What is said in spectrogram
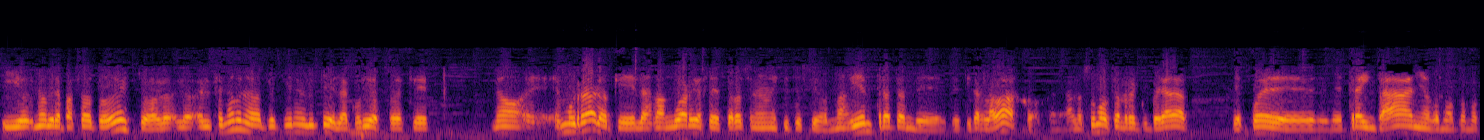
y no hubiera pasado todo esto. el fenómeno que tiene el ITELA, curioso, es que no es muy raro que las vanguardias se desarrollen en una institución, más bien tratan de, de tirarla abajo. A lo sumo son recuperadas después de, de 30 años como, como,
